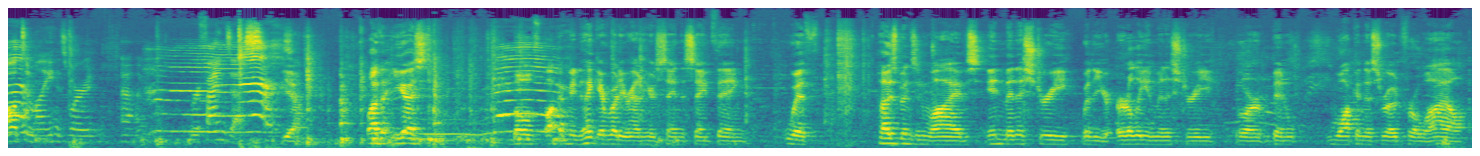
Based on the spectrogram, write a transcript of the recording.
ultimately His Word um, refines us. Yeah. Well, I think you guys both, I mean, I think everybody around here is saying the same thing with husbands and wives in ministry, whether you're early in ministry or been walking this road for a while.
